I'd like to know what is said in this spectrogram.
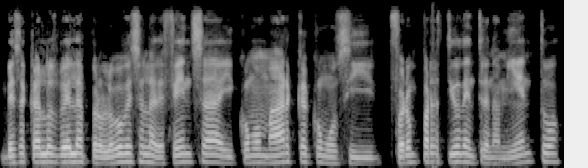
ves a Carlos Vela, pero luego ves a la defensa y cómo marca como si fuera un partido de entrenamiento,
